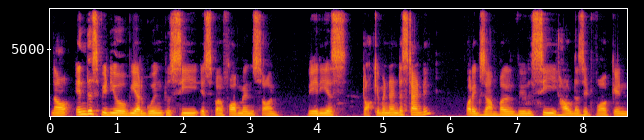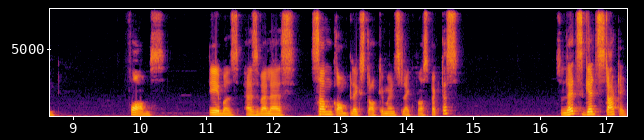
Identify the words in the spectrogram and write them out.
Now in this video we are going to see its performance on various document understanding. For example, we will see how does it work in forms tables as well as some complex documents like prospectus. So let's get started.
